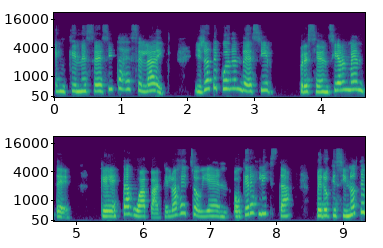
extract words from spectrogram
en que necesitas ese like y ya te pueden decir presencialmente que estás guapa, que lo has hecho bien o que eres lista, pero que si no te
